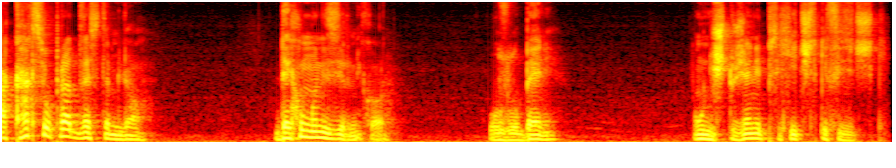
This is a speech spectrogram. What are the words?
А как се оправят 200 милиона? Дехуманизирани хора. Озлобени. Унищожени психически, физически.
